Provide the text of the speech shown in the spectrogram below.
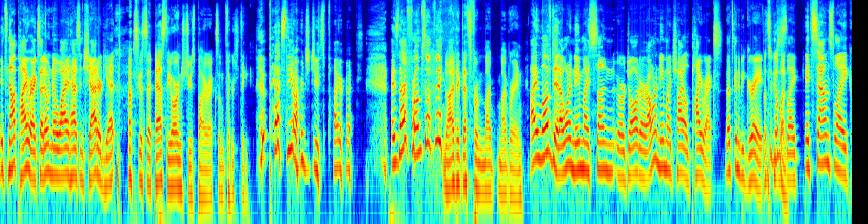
It's not Pyrex. I don't know why it hasn't shattered yet. I was gonna say, pass the orange juice, Pyrex. I'm thirsty. Pass the orange juice, Pyrex. Is that from something? No, I think that's from my my brain. I loved it. I want to name my son or daughter. I want to name my child Pyrex. That's going to be great. That's a good one. Like it sounds like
